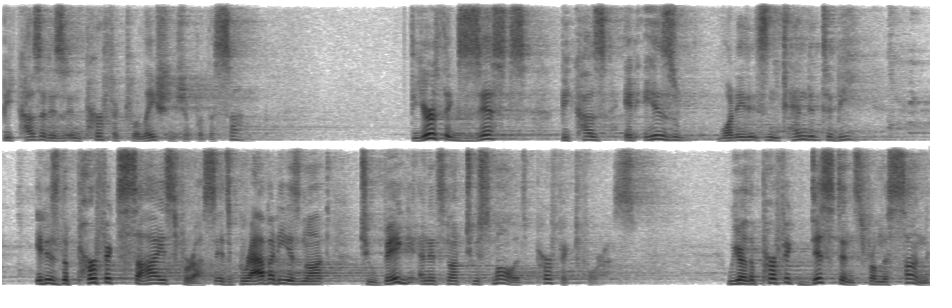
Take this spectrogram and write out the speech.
because it is in perfect relationship with the sun. The earth exists because it is what it is intended to be. It is the perfect size for us. Its gravity is not too big and it's not too small. It's perfect for us. We are the perfect distance from the sun.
